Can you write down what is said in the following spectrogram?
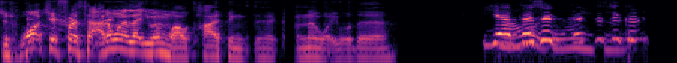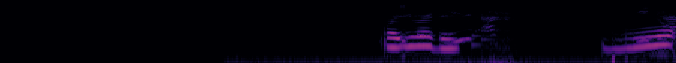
Just watch it for a second. I don't want to let you in while typing. I know what you will do. Yeah, No, I this is won't do this is a good. Wait, you ready? What?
